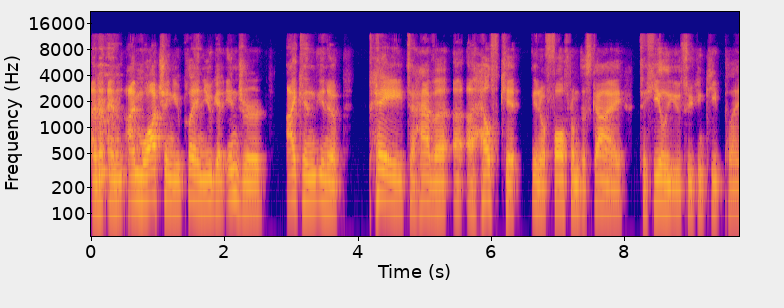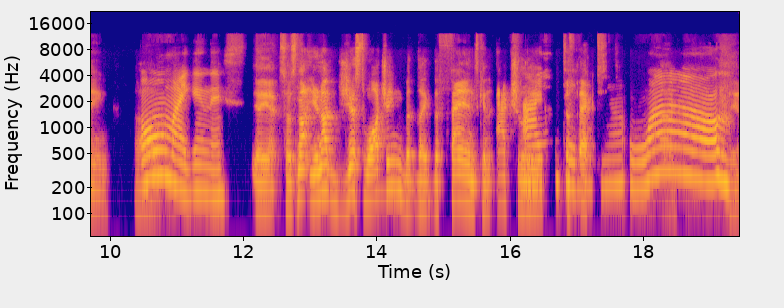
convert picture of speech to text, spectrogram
and and I'm watching you play and you get injured, I can you know pay to have a, a, a health kit you know fall from the sky to heal you so you can keep playing. Uh, oh my goodness! Yeah, yeah. So it's not you're not just watching, but like the fans can actually affect. Wow. Uh, yeah.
